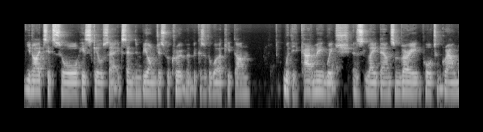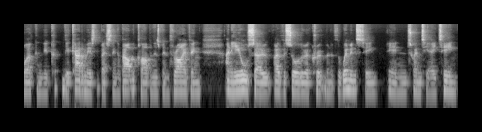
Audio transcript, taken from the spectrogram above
United saw his skill set extending beyond just recruitment because of the work he'd done with the academy, which has laid down some very important groundwork. And the, the academy is the best thing about the club and has been thriving. And he also oversaw the recruitment of the women's team in 2018.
